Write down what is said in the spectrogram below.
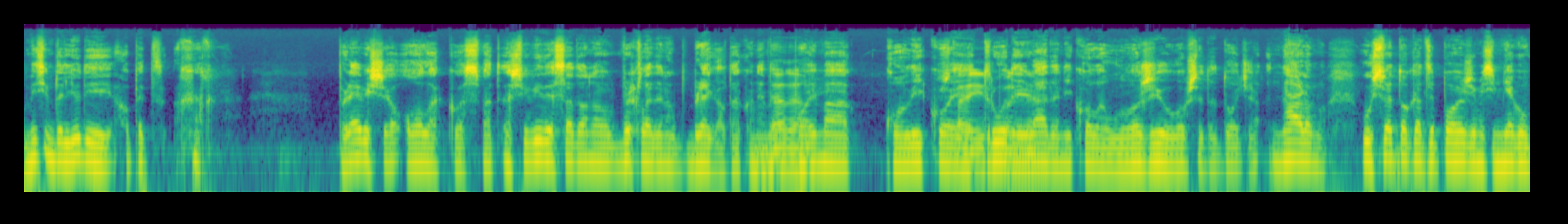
mislim da ljudi opet previše olako svat, znaš, vi vide sad ono vrh ledenog brega, ali tako, nemaju Da, da. pojma koliko Šta je, je truda i da. rada Nikola uložio uopšte da dođe. Naravno, u sve to kad se poveže, mislim, njegov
